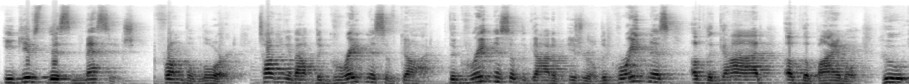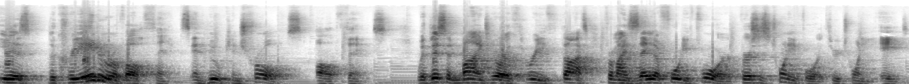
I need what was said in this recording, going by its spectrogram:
he gives this message from the Lord talking about the greatness of God, the greatness of the God of Israel, the greatness of the God of the Bible, who is the creator of all things and who controls all things. With this in mind, here are three thoughts from Isaiah 44, verses 24 through 28.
